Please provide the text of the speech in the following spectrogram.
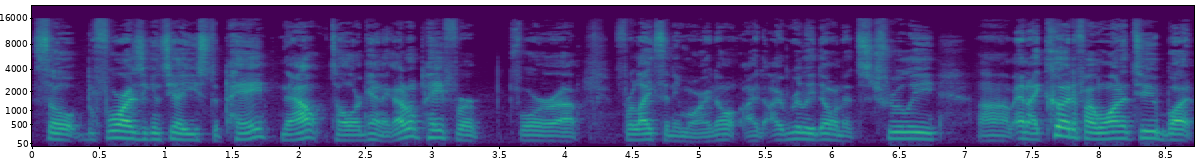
So before, as you can see, I used to pay. Now it's all organic. I don't pay for for uh, for likes anymore. I don't. I, I really don't. It's truly, um, and I could if I wanted to, but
